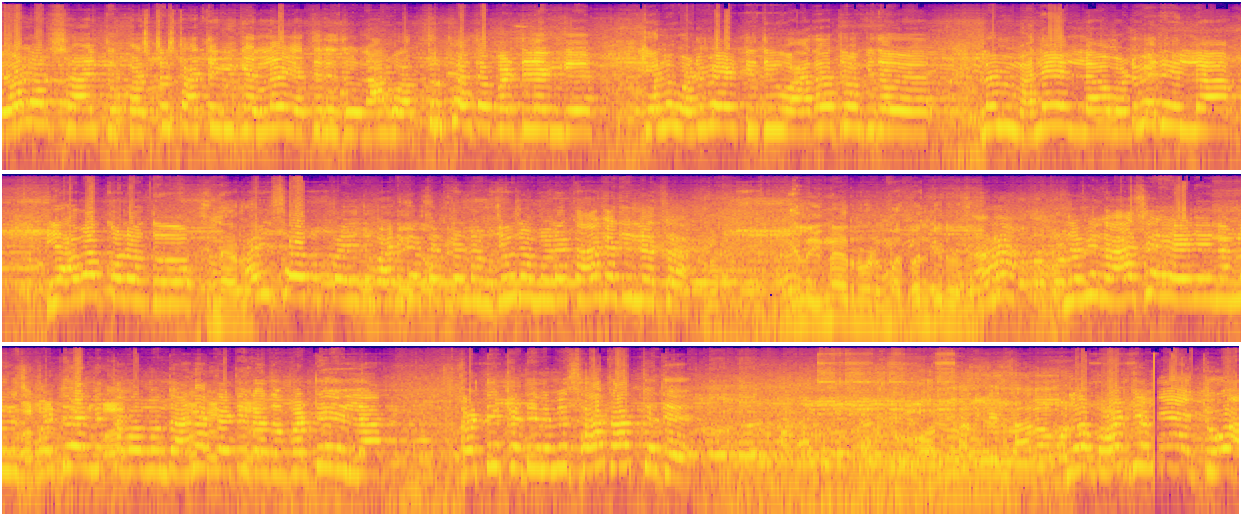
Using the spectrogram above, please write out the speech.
ಏಳು ವರ್ಷ ಆಯ್ತು ಫಸ್ಟ್ ಸ್ಟಾರ್ಟಿಂಗಿಗೆಲ್ಲ ಎದುರಿದ್ವು ನಾವು ಹತ್ತು ರೂಪಾಯಿದ ಬಡ್ಡಿ ಹಂಗೆ ಕೆಲವು ಒಡವೆ ಇಟ್ಟಿದ್ದೀವಿ ಆರಾಜ್ ಹೋಗಿದ್ದಾವೆ. ನಮ್ಮ ಮನೆ ಇಲ್ಲ ಒಡವೆನೇ ಇಲ್ಲ. ಯಾವಾಗ ಕೊಡೋದು? ಐದು ಸಾವಿರ ರೂಪಾಯಿ ಬಾಡಿಗೆ ಕಟ್ಟೆ ನಮ್ಮ ಜೀವನ ಮಾಡಕ್ ಆಗೋದಿಲ್ಲ ಸರ್ ಇಲ್ಲ ಇನ್ನಾರು ನೋಡಿ ಬಂದಿರೋದು. ನಮಗೆ ಆಸೆ ಹೇಳಿ ನಮಗೆ ಬಡ್ಡಿ ಹಂಗೆ ತಗೊಂಬಂದು ಹಣ ಕಟ್ಟಿರೋದು ಬಡ್ಡಿ ಇಲ್ಲ. ಕಟ್ಟಿ ಕಟ್ಟಿ ನಮಗೆ ಸಾಕಾಗ್ತದೆ. ನಾವು ಬಾಡಿಗೆ ಆಯ್ತು ಆ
